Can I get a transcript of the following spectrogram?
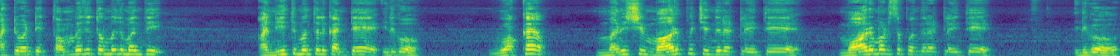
అటువంటి తొమ్మిది తొమ్మిది మంది ఆ నీతిమంతుల కంటే ఇదిగో ఒక మనిషి మార్పు చెందినట్లయితే మారు మనసు పొందినట్లయితే ఇదిగో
